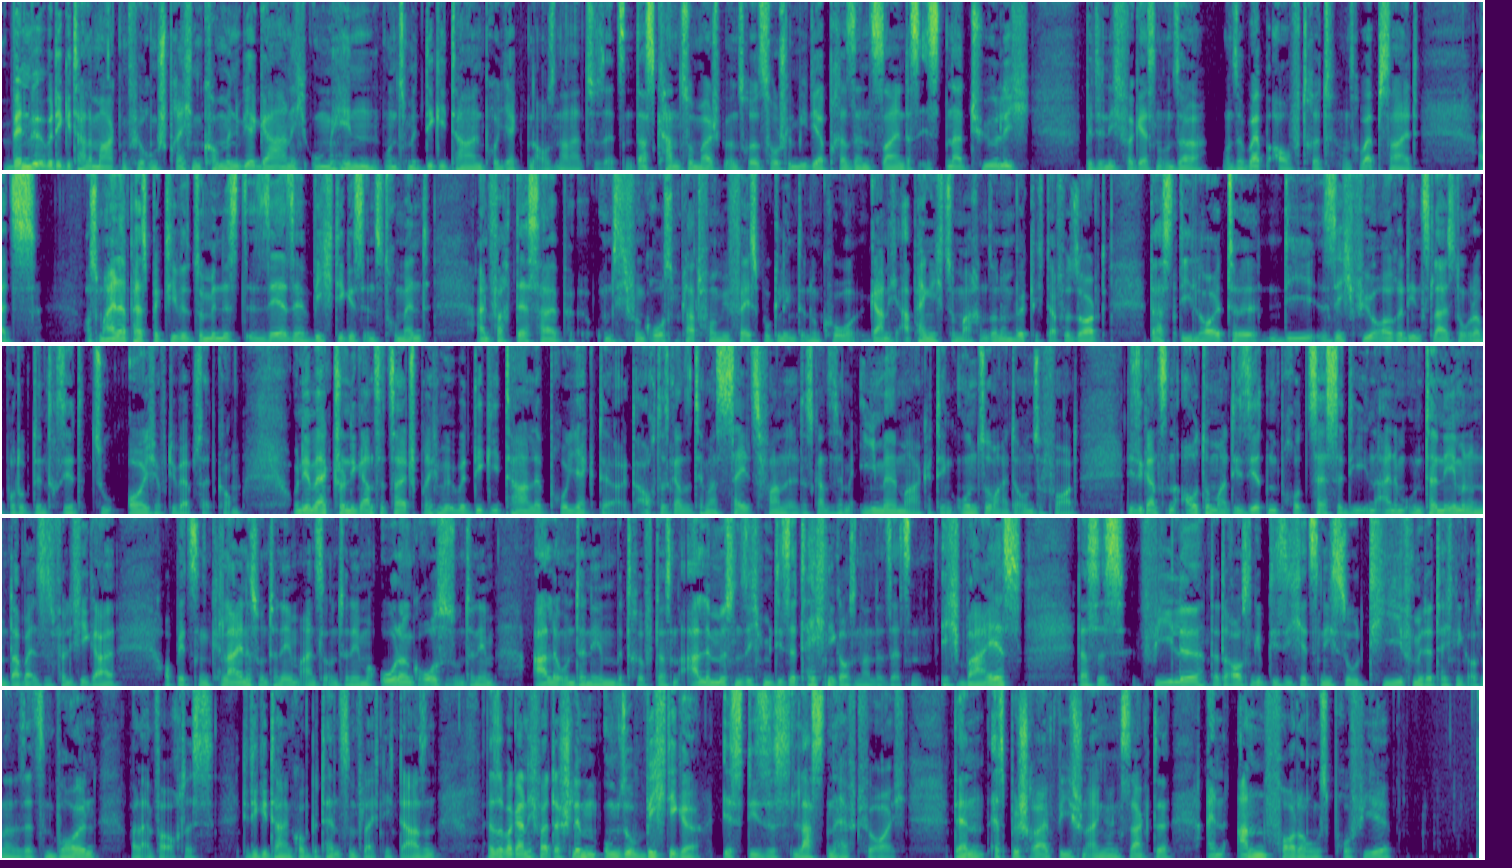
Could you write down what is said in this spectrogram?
wenn wir über digitale Markenführung sprechen, kommen wir gar nicht umhin, uns mit digitalen Projekten auseinanderzusetzen. Das kann zum Beispiel unsere Social-Media-Präsenz sein. Das ist natürlich, bitte nicht vergessen, unser, unser Webauftritt, unsere Website als aus meiner Perspektive zumindest sehr, sehr wichtiges Instrument. Einfach deshalb, um sich von großen Plattformen wie Facebook, LinkedIn und Co. gar nicht abhängig zu machen, sondern wirklich dafür sorgt, dass die Leute, die sich für eure Dienstleistung oder Produkte interessiert, zu euch auf die Website kommen. Und ihr merkt schon, die ganze Zeit sprechen wir über digitale Projekte. Auch das ganze Thema Sales Funnel, das ganze Thema E-Mail-Marketing und so weiter und so fort. Diese ganzen automatisierten Prozesse, die in einem Unternehmen, und dabei ist es völlig egal, ob jetzt ein kleines Unternehmen, Einzelunternehmer oder ein großes Unternehmen, alle Unternehmen betrifft das und alle müssen sich mit dieser Technik auseinandersetzen. Ich weiß, dass es viele da draußen gibt, die sich jetzt nicht so tief mit der Technik auseinandersetzen wollen, weil einfach auch das, die digitalen Kompetenzen vielleicht nicht da sind. Das ist aber gar nicht weiter schlimm. Umso wichtiger ist dieses Lastenheft für euch. Denn es beschreibt, wie ich schon eingangs sagte, ein Anforderungsprofil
